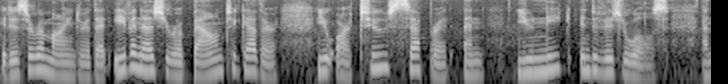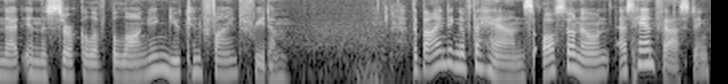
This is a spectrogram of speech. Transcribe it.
It is a reminder that even as you are bound together, you are two separate and unique individuals, and that in the circle of belonging you can find freedom. The binding of the hands, also known as hand fasting,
